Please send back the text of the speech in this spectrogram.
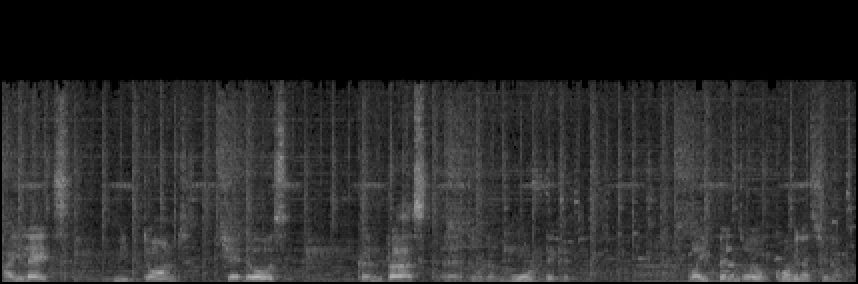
හයිලයිටස් මිටෝන්ස් ෂඩෝස් කන්ට්‍රාස් ඇතකොට මූඩ් එක වයි් බැලන්ස් ඔය ඔක්කොම වෙනස් වෙනවා.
